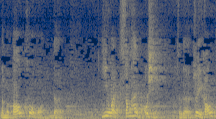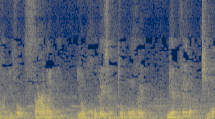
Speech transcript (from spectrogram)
那么包括我们的意外伤害保险。这个最高赔付十二万元，由湖北省总工会免费的提供。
